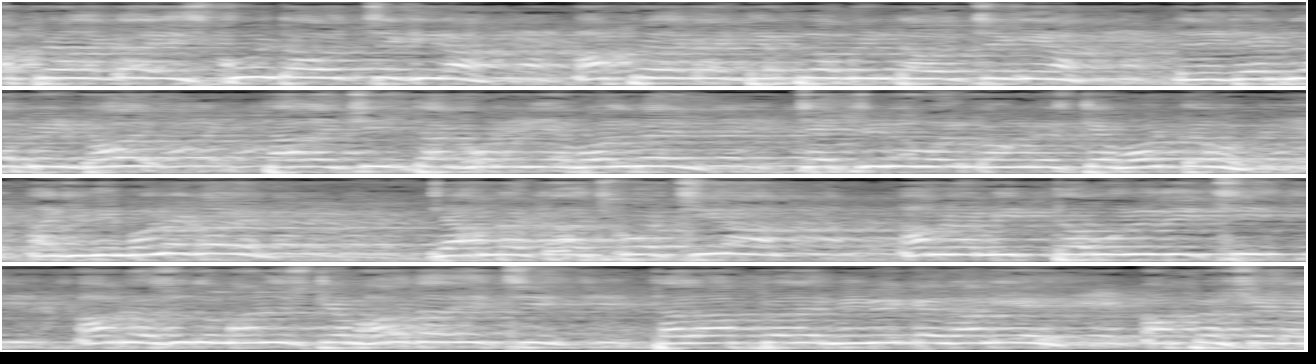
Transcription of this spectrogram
আপনার এলাকার স্কুলটা হচ্ছে কিনা, আপনার এলাকার ডেভেলপমেন্টটা হচ্ছে কিনা যদি ডেভেলপমেন্ট হয়, তাহলে চিন্তা করে নিয়ে বলবেন যে তৃণমূল কংগ্রেসকে ভোট দেবো। আর যদি মনে করেন যে আমরা কাজ করছি না, আমরা মিথ্যা বলে দিচ্ছি, আমরা শুধু মানুষকে ভাওতা দিচ্ছি, তাহলে আপনাদের বিবেকে দাঁড়িয়ে আপনার সেটা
